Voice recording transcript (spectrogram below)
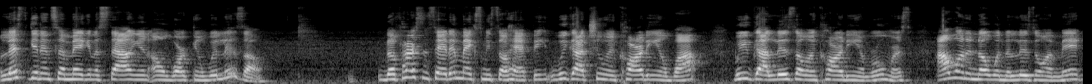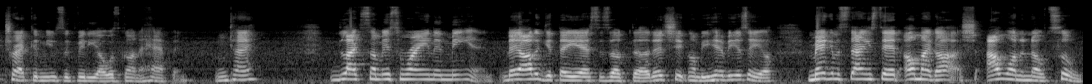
Let's get into Megan Thee Stallion on working with Lizzo the person said it makes me so happy. We got you and Cardi and WAP. We've got Lizzo and Cardi and rumors. I want to know when the Lizzo and Meg tracking music video is gonna happen. Okay, like some It's Raining Men. They ought to get their asses up there. That shit gonna be heavy as hell. Megan Thee Stallion said, "Oh my gosh, I want to know too."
